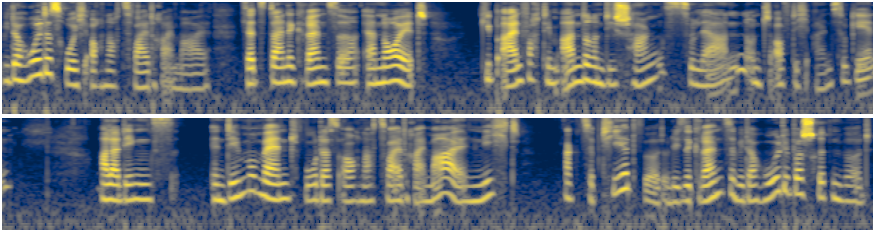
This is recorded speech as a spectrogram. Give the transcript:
wiederhol das ruhig auch noch zwei, dreimal. Setz deine Grenze erneut. Gib einfach dem anderen die Chance zu lernen und auf dich einzugehen. Allerdings in dem Moment, wo das auch nach zwei, dreimal nicht akzeptiert wird und diese Grenze wiederholt überschritten wird,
